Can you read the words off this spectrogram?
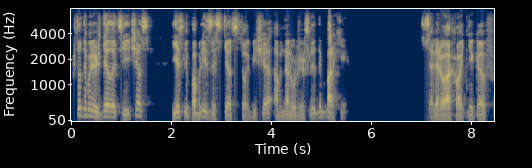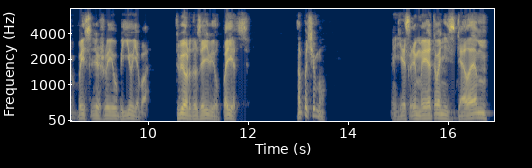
что ты будешь делать сейчас, если поблизости от стойбища обнаружишь следы бархи? — Соберу охотников, выслежу и убью его, — твердо заявил поец. — А почему? — Если мы этого не сделаем,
